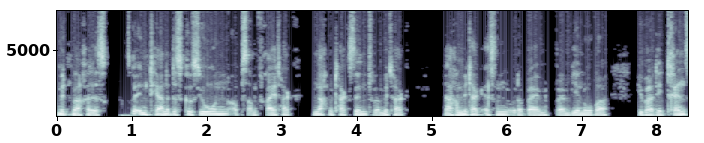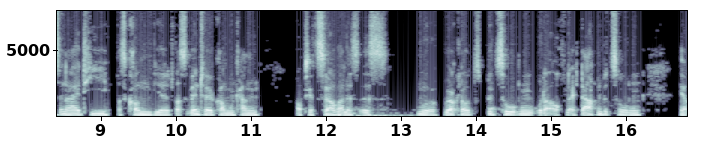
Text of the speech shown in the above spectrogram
mitmache, ist so interne Diskussionen, ob es am Freitag Nachmittag sind oder Mittag, nach dem Mittagessen oder beim, beim Biernova, über die Trends in der IT, was kommen wird, was eventuell kommen kann, ob es jetzt serverless ist, nur Workloads bezogen oder auch vielleicht datenbezogen. Ja,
